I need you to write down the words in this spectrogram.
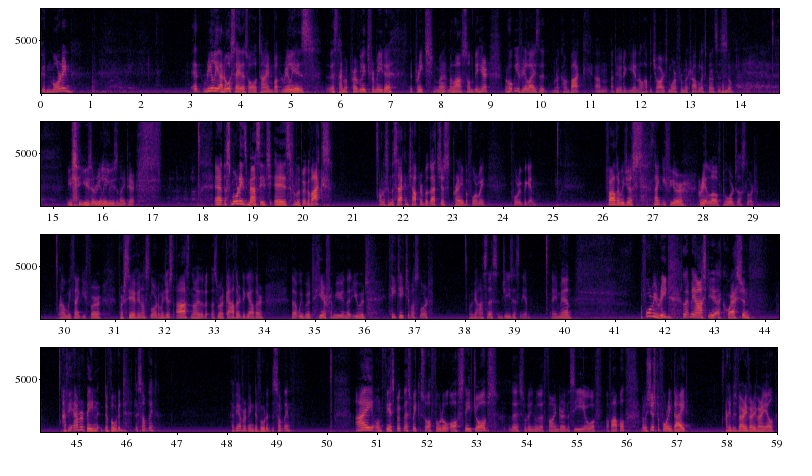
Good morning. It really, I know I say this all the time, but really is this time a privilege for me to, to preach my, my last Sunday here. But I hope you realise that when I come back and I do it again, I'll have to charge more for my travel expenses. So you, you are really losing out here. Uh, this morning's message is from the book of Acts, and it's from the second chapter. But let's just pray before we before we begin. Father, we just thank you for your great love towards us, Lord. And we thank you for, for saving us, Lord. And we just ask now that as we're gathered together, that we would hear from you and that you would teach each of us, Lord. We ask this in Jesus' name. Amen. Before we read, let me ask you a question. Have you ever been devoted to something? Have you ever been devoted to something? I, on Facebook this week, saw a photo of Steve Jobs, the sort of, you know, the founder and the CEO of, of Apple. It was just before he died, and he was very, very, very ill.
